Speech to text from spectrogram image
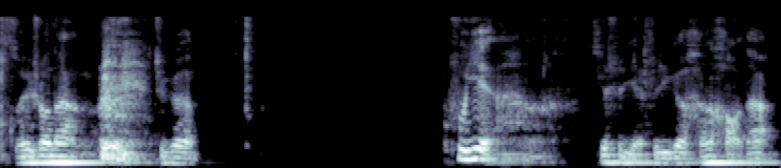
所以说呢，这个副业啊，其实也是一个很好的，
